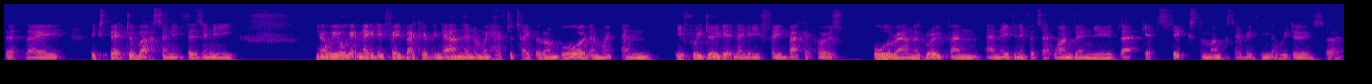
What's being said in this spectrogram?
that they expect of us. And if there's any, you know, we all get negative feedback every now and then, and we have to take that on board. And we, and if we do get negative feedback, it goes all around the group, and and even if it's at one venue, that gets fixed amongst everything that we do. So.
